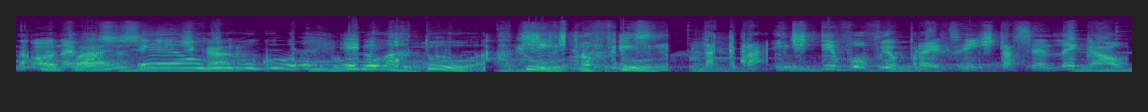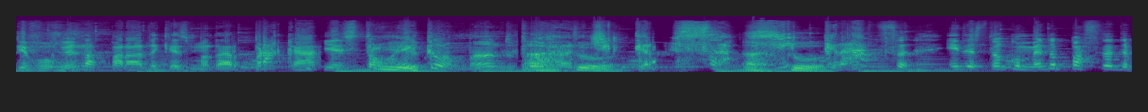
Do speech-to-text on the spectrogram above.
Não, o negócio é o seguinte, É, o, cara. o, o, o, Arthur, A Arthur, gente não fez Arthur. nada, cara. A gente devolveu pra eles. A gente tá sendo legal. Devolvendo a parada que eles mandaram pra cá. E eles estão reclamando, porra, Arthur. de graça. Arthur. De graça. Ainda estão comendo pasta de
